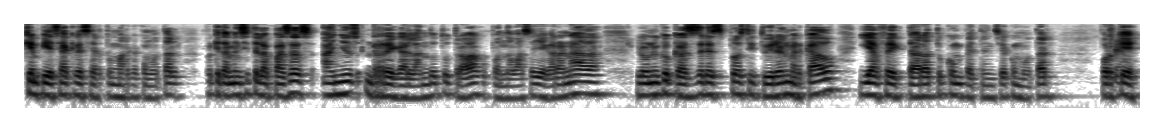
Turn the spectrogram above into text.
que empiece a crecer tu marca como tal. Porque también si te la pasas años regalando tu trabajo, pues no vas a llegar a nada. Lo único que vas a hacer es prostituir el mercado y afectar a tu competencia como tal. ¿Por qué?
